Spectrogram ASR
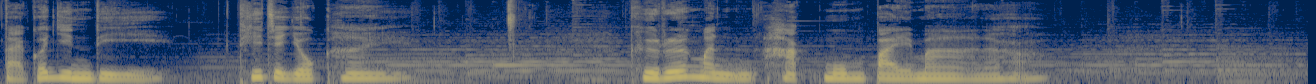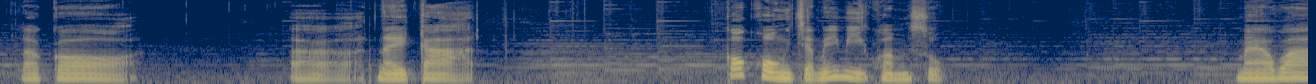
แต่ก็ยินดีที่จะยกให้ คือเรื่องมันหักมุมไปมานะคะ แล้วก็เอ่อในกาดก็คงจะไม่มีความสุข แม้ว่า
